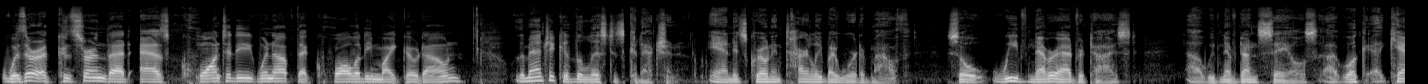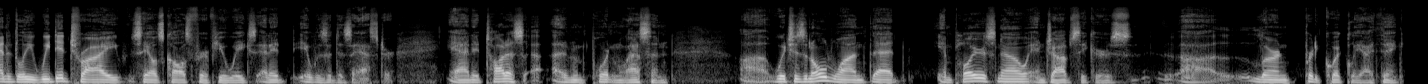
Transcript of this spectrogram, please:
was there a concern that as quantity went up, that quality might go down? The magic of the list is connection, and it's grown entirely by word of mouth. So we've never advertised. Uh, we've never done sales. Uh, well, candidly, we did try sales calls for a few weeks, and it, it was a disaster. And it taught us an important lesson, uh, which is an old one that employers know and job seekers uh, learn pretty quickly, I think.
